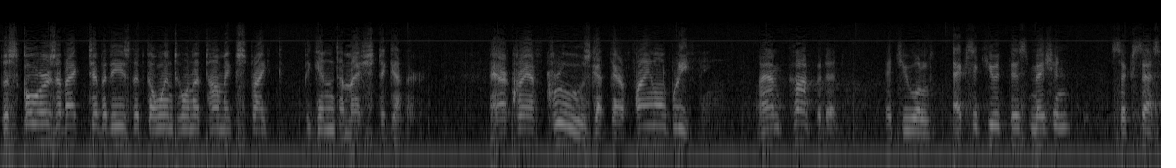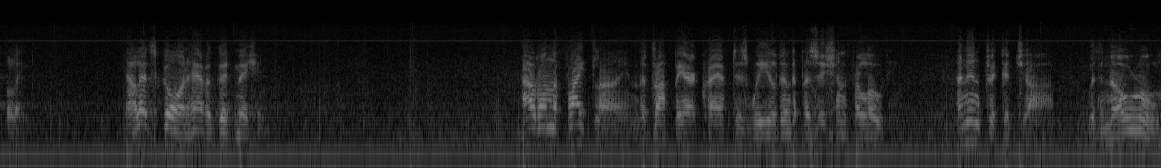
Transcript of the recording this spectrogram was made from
The scores of activities that go into an atomic strike begin to mesh together. Aircraft crews get their final briefing. I am confident that you will execute this mission successfully. Now let's go and have a good mission. Out on the flight line, the drop aircraft is wheeled into position for loading. An intricate job with no room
